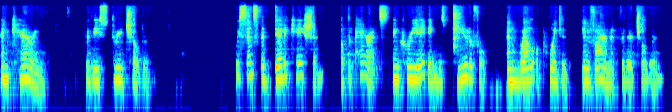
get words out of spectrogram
and caring for these three children. We sense the dedication of the parents in creating this beautiful and well appointed environment for their children.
